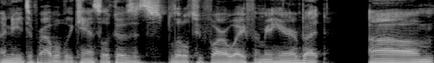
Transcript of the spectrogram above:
I need to probably cancel because it's a little too far away for me here. But um,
